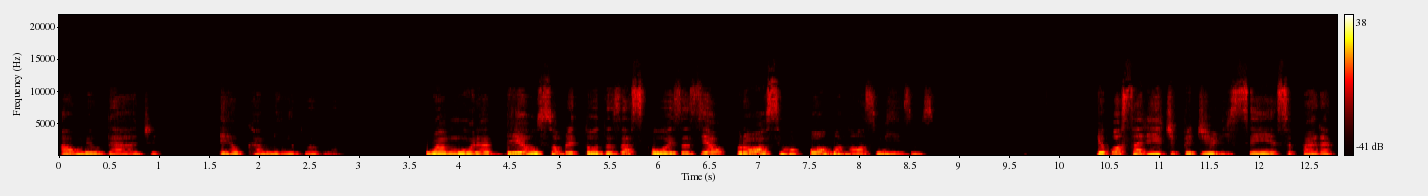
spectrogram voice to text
a humildade, é o caminho do amor. O amor a Deus sobre todas as coisas e ao próximo como nós mesmos. Eu gostaria de pedir licença para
